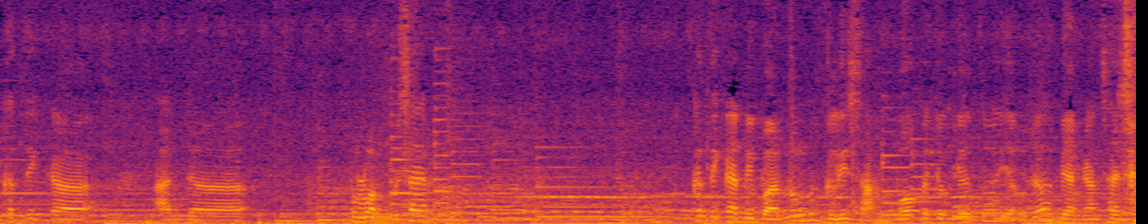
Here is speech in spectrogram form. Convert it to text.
ketika ada peluang besar ketika di Bandung tuh gelisah bawa ke Jogja tuh ya udah biarkan saja.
